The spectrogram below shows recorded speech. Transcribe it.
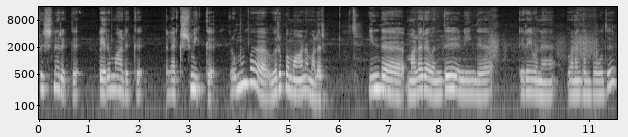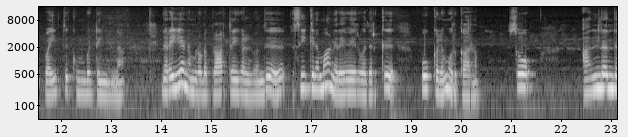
கிருஷ்ணருக்கு பெருமாளுக்கு லக்ஷ்மிக்கு ரொம்ப விருப்பமான மலர். இந்த மலரை வந்து நீங்கள் இறைவனை வணங்கும்போது வைத்து கும்பிட்டிங்கன்னா நிறைய நம்மளோட பிரார்த்தனைகள் வந்து சீக்கிரமாக நிறைவேறுவதற்கு பூக்களும் ஒரு காரணம். ஸோ அந்தந்த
